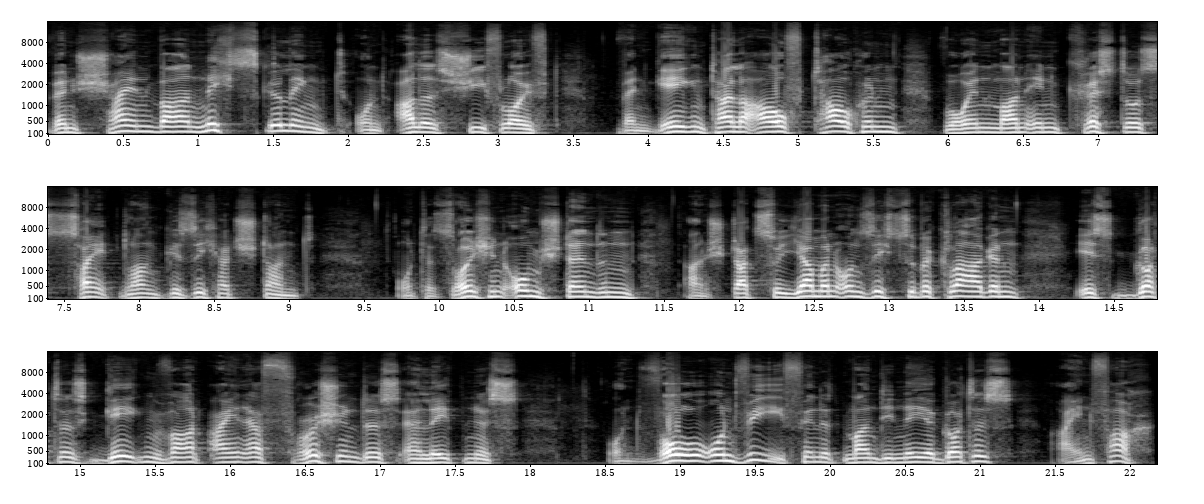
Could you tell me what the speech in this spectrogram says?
wenn scheinbar nichts gelingt und alles schief läuft, wenn Gegenteile auftauchen, worin man in Christus zeitlang gesichert stand. Unter solchen Umständen, anstatt zu jammern und sich zu beklagen, ist Gottes Gegenwart ein erfrischendes Erlebnis. Und wo und wie findet man die Nähe Gottes? Einfach.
